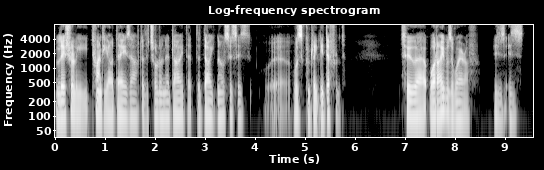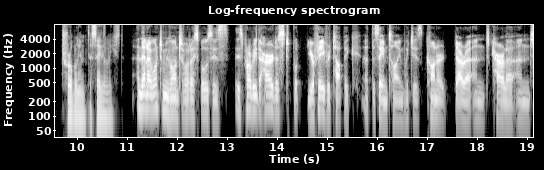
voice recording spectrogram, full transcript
literally 20 odd days after the children had died that the diagnosis is uh, was completely different to uh, what I was aware of is is troubling to say the least. And then I want to move on to what I suppose is is probably the hardest but your favorite topic at the same time, which is Conor, Darragh, and Carla, and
